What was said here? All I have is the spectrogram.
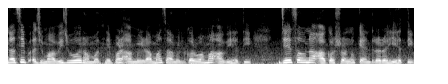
નસીબ અજમાવી જુઓ, રમતને પણ આ મેળામાં સામેલ કરવામાં આવી હતી, જે સૌના આકર્ષણનું કેન્દ્ર રહી હતી.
